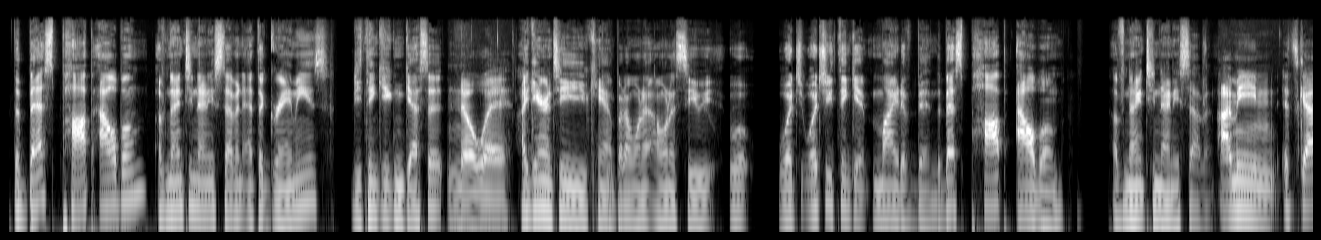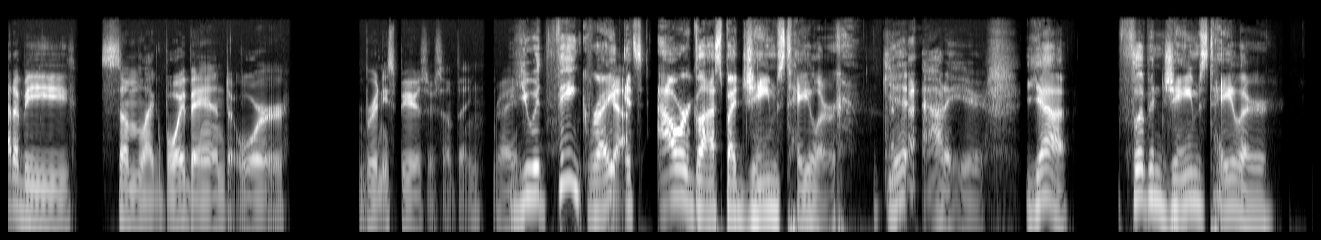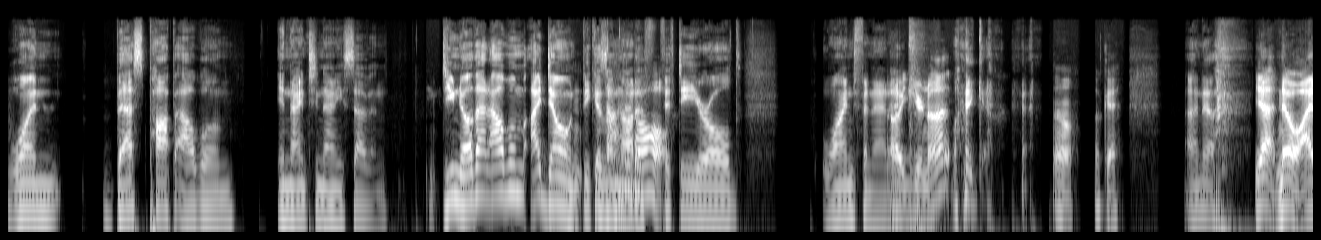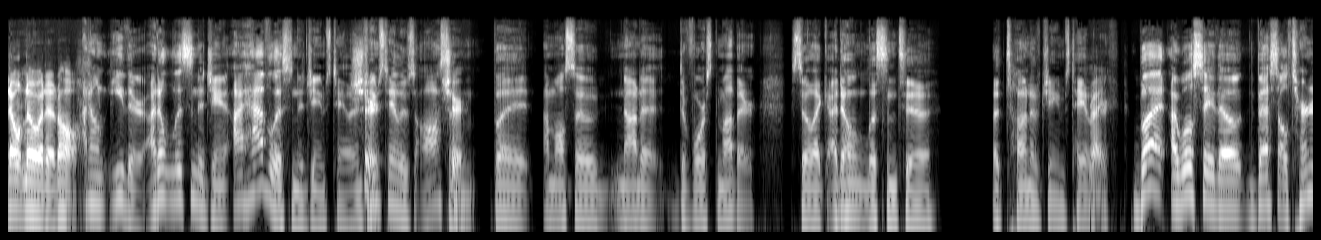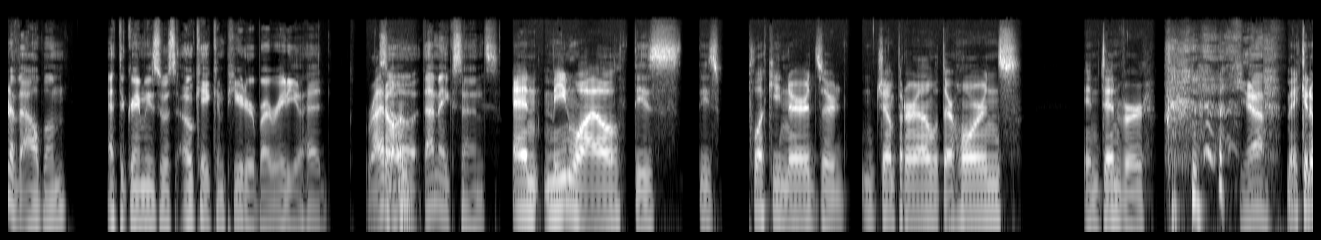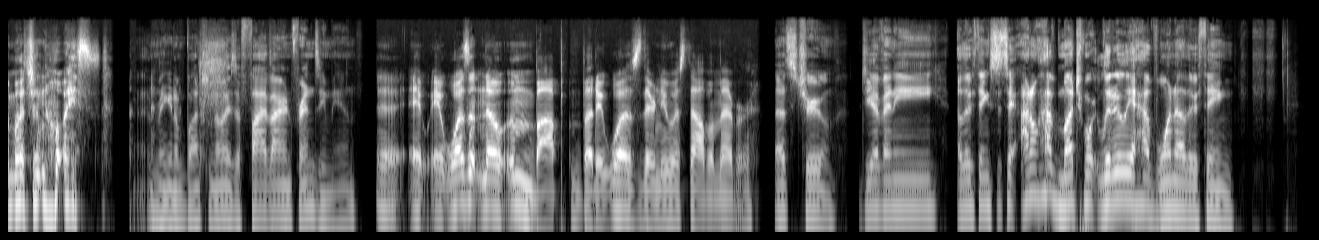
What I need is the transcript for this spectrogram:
The best pop album of 1997 at the Grammys. Do you think you can guess it? No way. I guarantee you, can't, but I want to. I want to see what what you, what you think it might have been. The best pop album of 1997. I mean, it's got to be some like boy band or Britney Spears or something, right? You would think, right? Yeah. It's Hourglass by James Taylor. Get out of here. yeah. Flippin' James Taylor won Best Pop Album in 1997. Do you know that album? I don't because I'm Not not a all. 50 year old wine oh, fanatic. Oh, you're not? like, Oh, okay. I know. Yeah, no, I don't know it at all. I don't either. I don't listen to James. I have listened to James Taylor, and Sure. James Taylor's awesome. Sure. But I'm also not a divorced mother, so like I don't listen to a ton of James Taylor. Right. But I will say though, the best alternative album at the Grammys was "OK Computer" by Radiohead. Right so on. That makes sense. And meanwhile, these these plucky nerds are jumping around with their horns in Denver, Yeah, making a bunch of noise. Making a bunch of noise. A five iron frenzy, man. Uh, it it wasn't no MMMBop, but it was their newest album ever. That's true. Do you have any other things to say? I don't have much more. Literally, I have one other thing.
